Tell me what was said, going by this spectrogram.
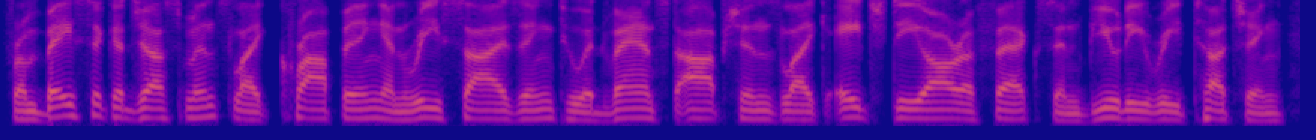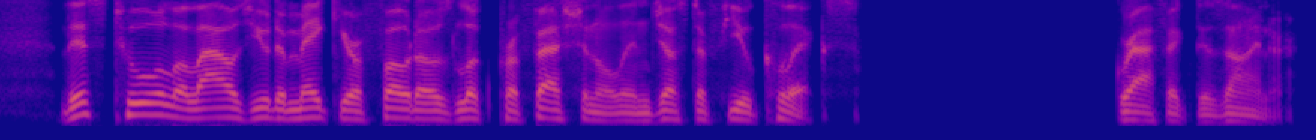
From basic adjustments like cropping and resizing to advanced options like HDR effects and beauty retouching, this tool allows you to make your photos look professional in just a few clicks. Graphic Designer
